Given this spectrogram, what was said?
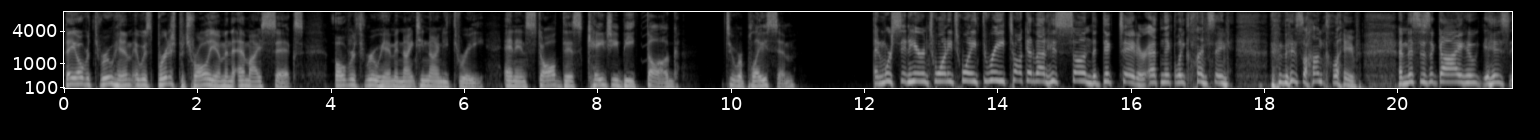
They overthrew him. It was British Petroleum and the MI6 overthrew him in 1993 and installed this KGB thug to replace him. And we're sitting here in 2023 talking about his son, the dictator, ethnically cleansing this enclave. And this is a guy who his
